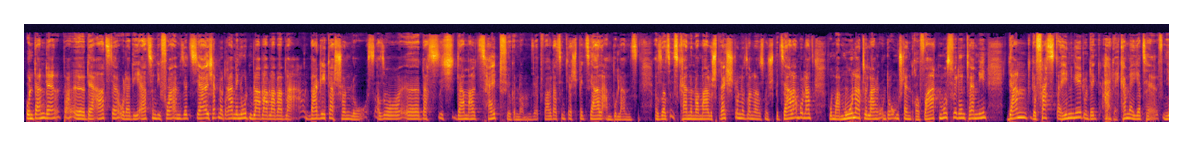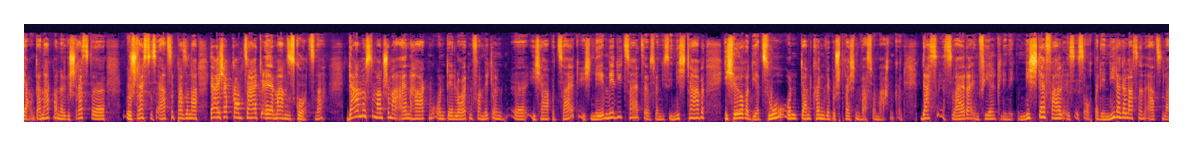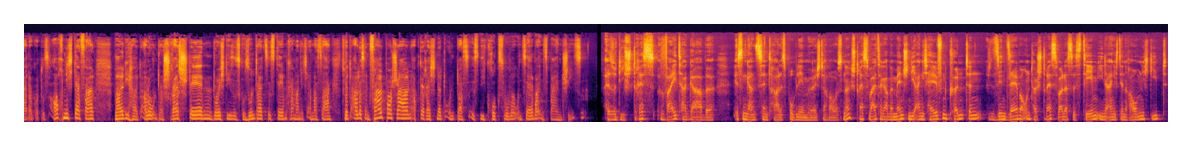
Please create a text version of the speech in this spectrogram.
und dann der, äh, der Arzt der, oder die Ärztin, die vor einem sitzt, ja, ich habe nur drei Minuten, bla bla bla bla bla. Da geht das schon los. Also, äh, dass sich da mal Zeit für genommen wird, weil das sind ja Spezialambulanzen. Also das ist keine normale Sprechstunde, sondern das ist eine Spezialambulanz, wo man monatelang unter Umständen drauf warten muss für den Termin, dann gefasst dahin geht und denkt, ah, der kann mir jetzt helfen. Ja, und dann hat man eine gestresste, gestresstes Ärztepersonal. Ja, ich habe kaum Zeit, äh, machen Sie es kurz. Ne? Da müsste man schon mal einhaken und den Leuten vermitteln, äh, ich habe Zeit, ich nehme mir die Zeit, selbst wenn ich sie nicht habe. Ich höre dir zu und dann können wir besprechen, was wir machen können. Das ist leider in vielen Kliniken nicht der Fall. Es ist auch bei den niedergelassenen Ärzten leider Gottes auch nicht der Fall, weil die halt alle unter Stress stehen. Durch dieses Gesundheitssystem kann man nicht anders sagen. Es wird alles in Fallpauschalen abgerechnet und das ist die Krux, wo wir uns selber ins Bein schießen. Also die Stressweitergabe ist ein ganz zentrales Problem, höre ich daraus. Ne? Stressweitergabe, Menschen, die eigentlich helfen könnten, sind selber unter Stress, weil das System ihnen eigentlich den Raum nicht gibt.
